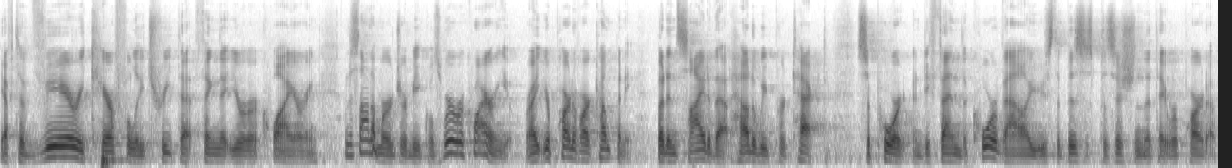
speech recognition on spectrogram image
you have to very carefully treat that thing that you're acquiring. And it's not a merger of equals. We're acquiring you, right? You're part of our company. But inside of that, how do we protect, support, and defend the core values, the business position that they were part of?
